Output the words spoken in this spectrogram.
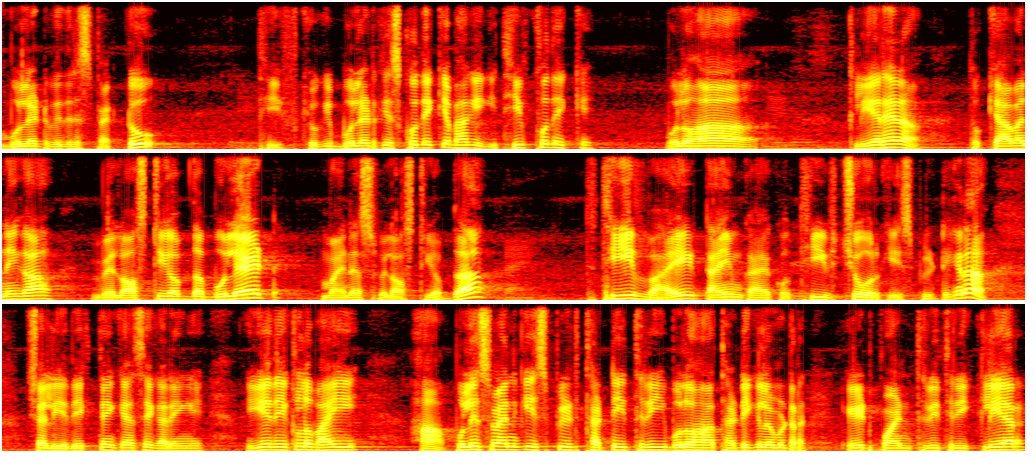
bullet with respect to thief क्योंकि बुलेट किसको देख के भागेगी? थीफ को देख के। बोलो हाँ क्लियर है ना? तो क्या बनेगा? Velocity of the bullet minus velocity of the thief भाई टाइम का है को? थीफ चोर की स्पीड ठीक है ना? चलिए देखते हैं कैसे करेंगे। ये देख लो भाई हाँ पुलिस वैन की स्पीड 33 बोलो हाँ 30 किलोमीटर 8.33 क्लियर?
